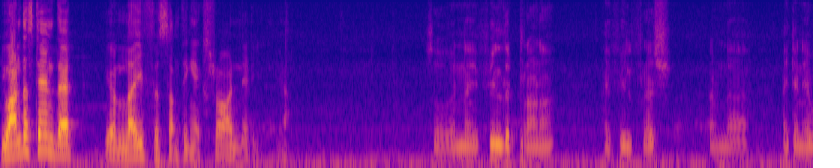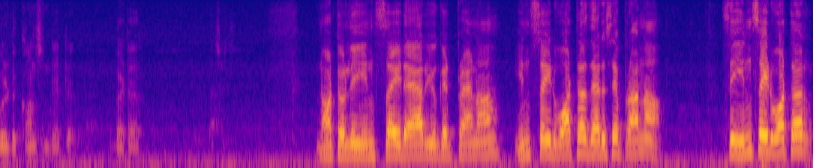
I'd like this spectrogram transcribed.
You understand that your life is something extraordinary. Yeah. So when I feel that prana, I feel fresh, and uh, I can able to concentrate better. Not only inside air you get prana, inside water there is a prana. See, inside water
